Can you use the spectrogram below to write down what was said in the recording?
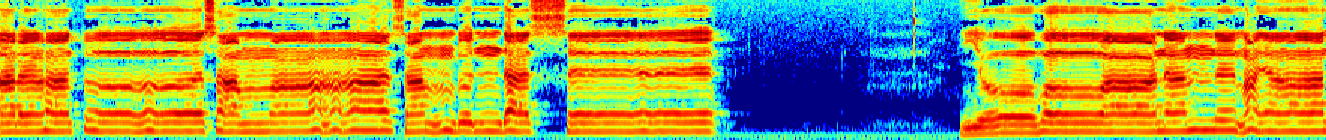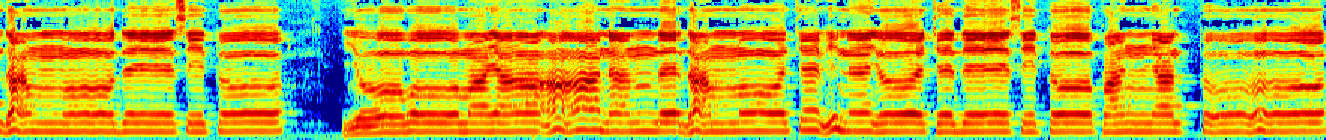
අරහතු සම්මා සම්බුද්දස්ස යෝවෝ ආනන්දමයා ධම්මෝ දේසිතෝ යෝවෝ මයා ආනන්ද ධම්මෝ ච විනයෝ ච දේසිතෝ පඤ්ඤත්තෝ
